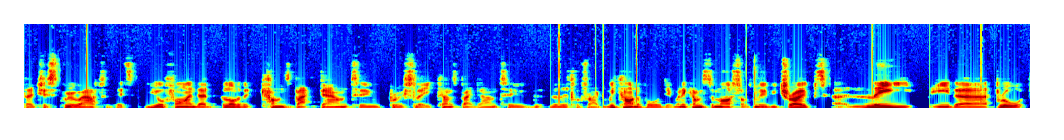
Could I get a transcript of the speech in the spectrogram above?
that just grew out of this, you'll find that a lot of it comes back down to Bruce Lee, comes back down to the, Little Dragon. We can't avoid it. When it comes to martial arts movie tropes, uh, Lee either brought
